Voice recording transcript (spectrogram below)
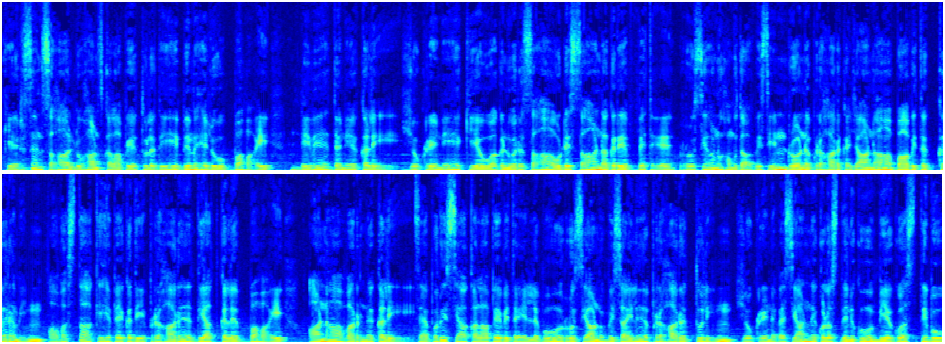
කෙර්සන් සහ ලුහන්ස් කලාපය තුළදී බිමහෙලූ බවයි නිවේදනය කළේ. යුක්‍රේනයේ කියව් අගනුවර සහ ඔඩෙස්සා නගරය වෙත රුසියානු හමුදා විසින් ඩ්‍රෝන ප්‍රහාරක යානා භාවිත කරමින් අවස්ථා කිහිපයකදී ප්‍රහාර දියත් කළ බවයි අනාවරණ කළේ. සැපරිස්යා කලාපය වෙත එල්ල වූ රුසියානු මිසයිල ප්‍රහාර තුළින් යුක්‍රේන වැසියන් එකොළොස් දෙනෙකු මියගොස් තිබූ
